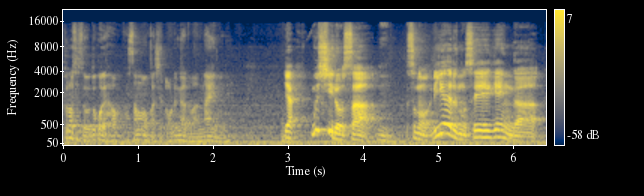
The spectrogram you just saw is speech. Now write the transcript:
プロセスをどこで挟もうかしら俺の中ではないのね、いやむしろさ、うん。そのリアルの制限が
